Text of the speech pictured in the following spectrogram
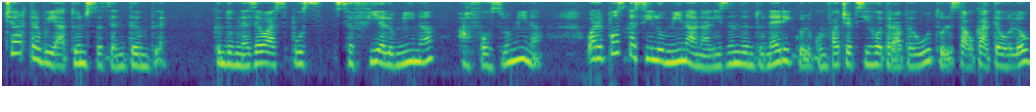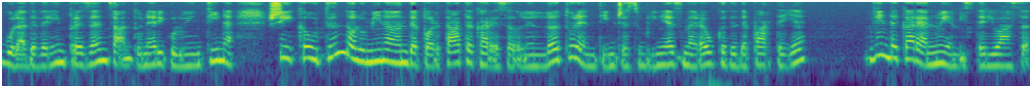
Ce ar trebui atunci să se întâmple? Când Dumnezeu a spus să fie lumină, a fost lumină. Oare poți găsi lumină analizând întunericul, cum face psihoterapeutul sau ca teologul adeverind prezența întunericului în tine și căutând o lumină îndepărtată care să îl înlăture în timp ce subliniezi mereu cât de departe e? Vindecarea nu e misterioasă.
